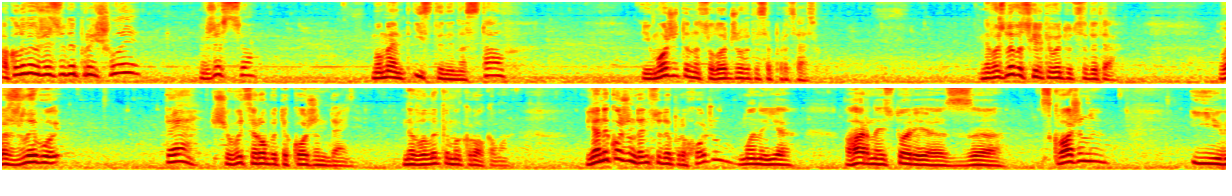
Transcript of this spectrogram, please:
А коли ви вже сюди прийшли, вже все. Момент істини настав і можете насолоджуватися процесом. Неважливо, скільки ви тут сидите. Важливо те, що ви це робите кожен день, невеликими кроками. Я не кожен день сюди приходжу. У мене є гарна історія з скважиною. І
